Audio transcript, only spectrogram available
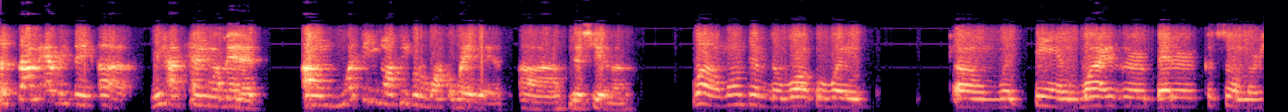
to sum everything up, we have ten more minutes. Um, what do you want people to walk away with, uh, Ms. Shelia? Well, I want them to walk away um, with being wiser, better consumers.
